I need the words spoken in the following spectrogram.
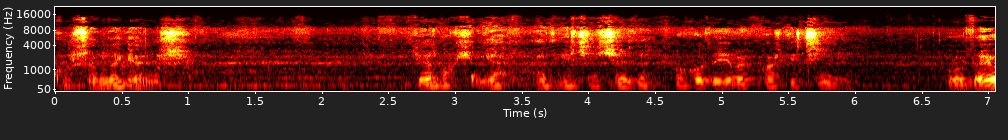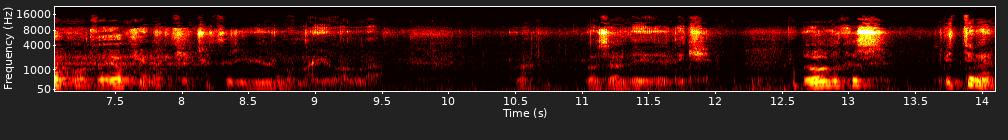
Korsan da gelmiş. Gel bakayım gel. Hadi geçin içeride. Bak orada yemek var geçin. Orada yok orada yok yemek. Çıtır yiyorum mamayı valla. Nazar değdirdik. Ne oldu kız? Bitti mi?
